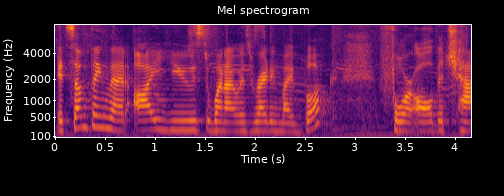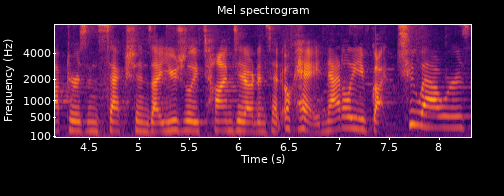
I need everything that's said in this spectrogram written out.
It's something that I used when I was writing my book for all the chapters and sections. I usually timed it out and said, okay, Natalie, you've got two hours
